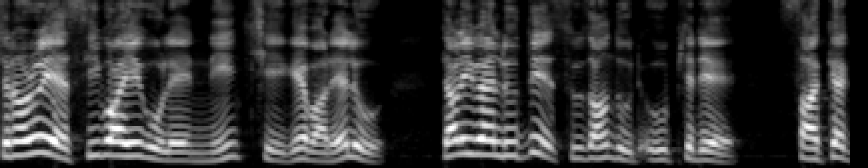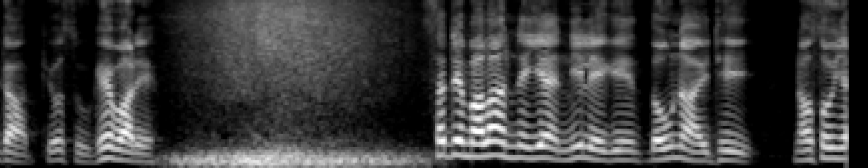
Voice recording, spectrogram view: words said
ကျွန်တော်တို့ရဲ့စီးပွားရေးကိုလည်းနင်းချေခဲ့ပါတယ်လို့တာလီဘန်လူသစ်စူဆောင်းသူတူဖြစ်တဲ့ စာကက်ကပြောဆိုခဲ့ပါတယ်စက်တင်ဘာလ2ရက်နေ့လည်ခင်း3နာရီထိနောက်ဆုံးရ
